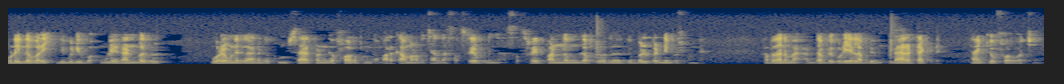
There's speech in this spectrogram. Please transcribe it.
முடிந்தவரை இந்த வீடியோ உங்களுடைய நண்பர்கள் உறவினர்கள் அனைவருக்கும் ஷேர் பண்ணுங்கள் ஃபாலோ பண்ணுங்கள் மறக்காமல் நம்ம சேனலை சப்ஸ்கிரைப் பண்ணுங்கள் சப்ஸ்கிரைப் பண்ணுங்க அப்புறம் பெல் பண்ணி ப்ரெஸ் பண்ணுங்கள் அப்போ தான் நம்ம அடுத்த அப்படி கூட எல்லாம் அப்படியும் டேரெக்டாக கிடைக்கும் தேங்க்யூ ஃபார் வாட்சிங்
